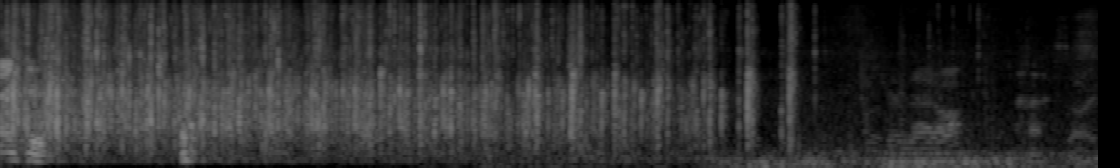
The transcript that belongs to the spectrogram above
Thank you. Turn that off. Sorry.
